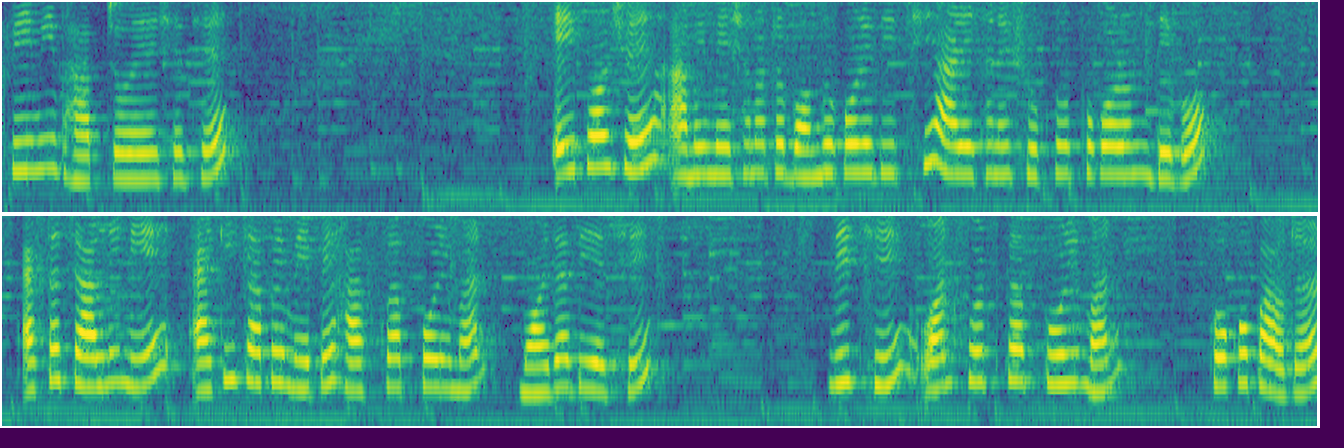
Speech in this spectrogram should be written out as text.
ক্রিমি ভাব চলে এসেছে। এই পর্যায়ে আমি মেশানোটা বন্ধ করে দিচ্ছি আর এখানে শুকনো উপকরণ দেব। একটা চালনি নিয়ে একই কাপে মেপে হাফ কাপ পরিমাণ ময়দা দিয়েছি। দিচ্ছি ওয়ান ফোর্থ কাপ পরিমাণ কোকো পাউডার।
